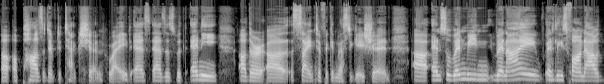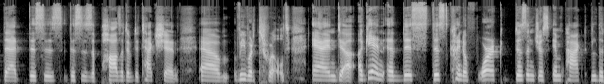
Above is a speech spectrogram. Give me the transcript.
a, a, positive detection, right? As as is with any other uh, scientific investigation. Uh, and so when we when I at least found out that this is this is a positive detection, um, we were thrilled. And uh, again, uh, this this kind of work doesn't just impact the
